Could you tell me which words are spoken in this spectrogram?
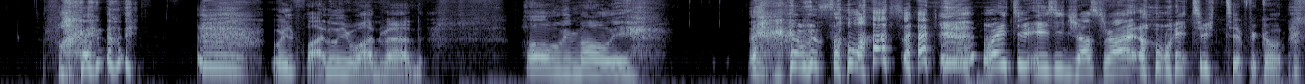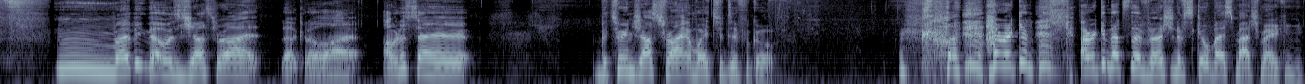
Finally. We finally won, man. Holy moly. it was the last. Way too easy, just right, or way too difficult. Hmm, I think that was just right. Not gonna lie. I'm gonna say between just right and way too difficult. I reckon I reckon that's the version of skill-based matchmaking.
